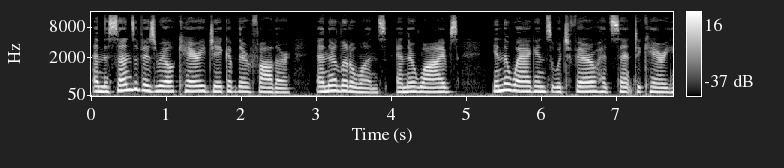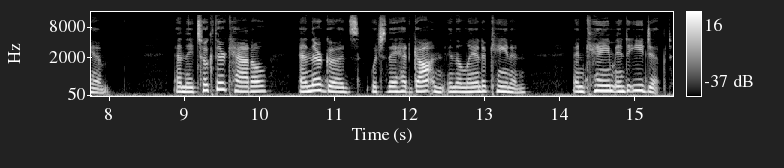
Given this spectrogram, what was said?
and the sons of Israel carried Jacob their father, and their little ones, and their wives, in the wagons which Pharaoh had sent to carry him. And they took their cattle and their goods, which they had gotten in the land of Canaan, and came into Egypt,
